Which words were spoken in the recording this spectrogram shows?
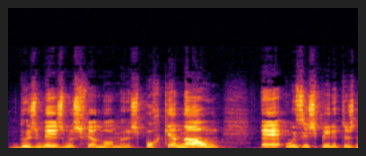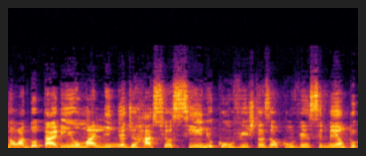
dos mesmos fenômenos? Por que não é, os espíritos não adotariam uma linha de raciocínio com vistas ao convencimento,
